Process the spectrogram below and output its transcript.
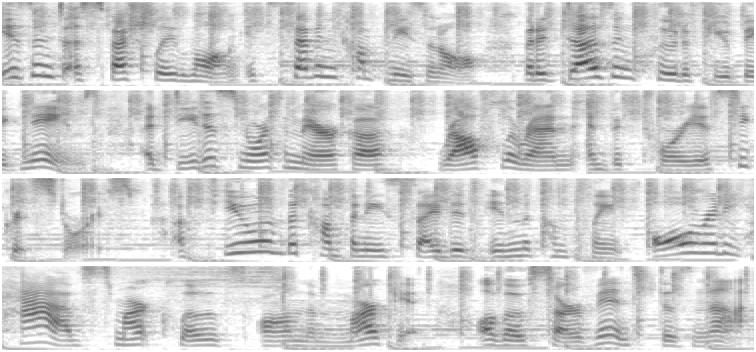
isn't especially long. It's seven companies in all, but it does include a few big names. Adidas North America, Ralph Lauren, and Victoria's Secret stores. A few of the companies cited in the complaint already have smart clothes on the market, although Sarvint does not.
